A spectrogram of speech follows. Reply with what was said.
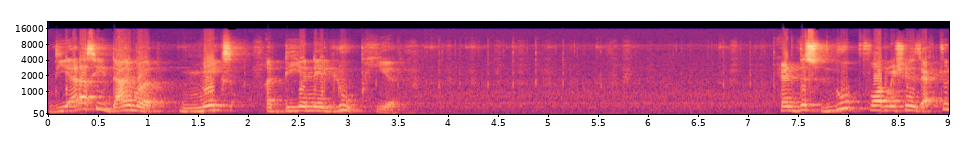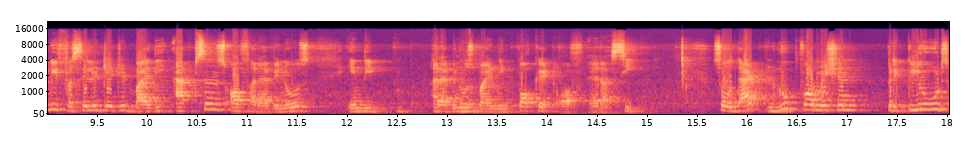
the ARA C dimer makes a DNA loop here and this loop formation is actually facilitated by the absence of arabinose in the arabinose binding pocket of ARA C. So that loop formation precludes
